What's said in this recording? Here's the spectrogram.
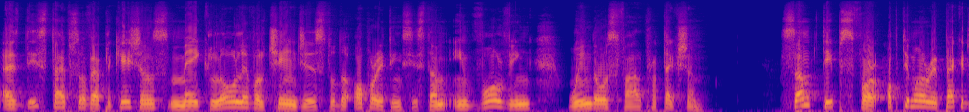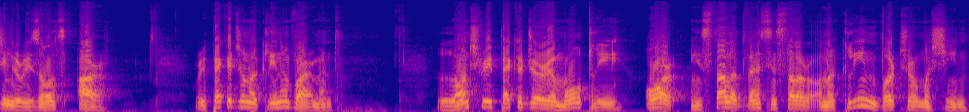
as these types of applications make low-level changes to the operating system involving Windows file protection. Some tips for optimal repackaging results are Repackage on a clean environment Launch Repackager remotely or install Advanced Installer on a clean virtual machine.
